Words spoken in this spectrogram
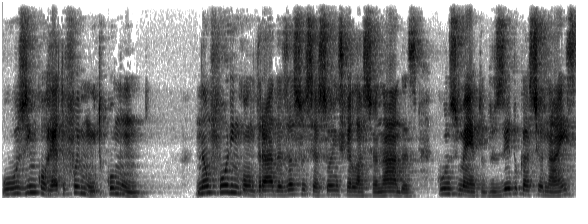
o uso incorreto foi muito comum. Não foram encontradas associações relacionadas com os métodos educacionais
